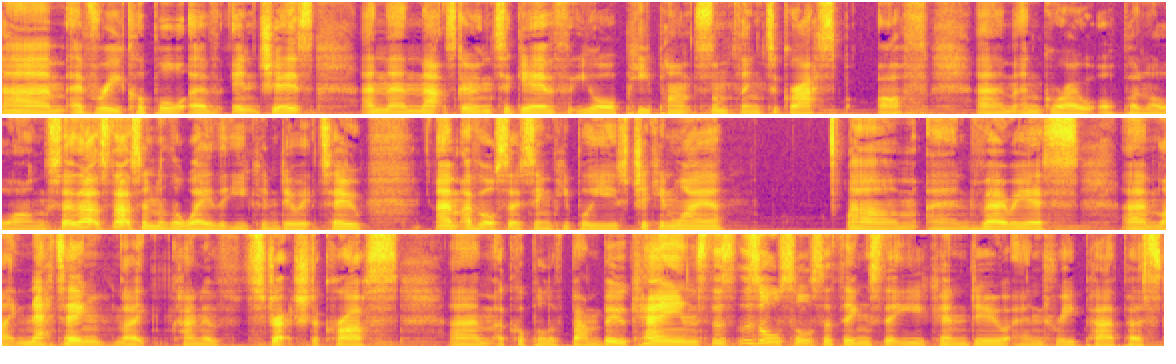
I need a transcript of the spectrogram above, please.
um, every couple of inches, and then that's going to give your pea plant something to grasp off um, and grow up and along. So that's that's another way that you can do it too. Um, I've also seen people use chicken wire um, and various um, like netting, like kind of stretched across um, a couple of bamboo canes. There's, there's all sorts of things that you can do and repurpose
